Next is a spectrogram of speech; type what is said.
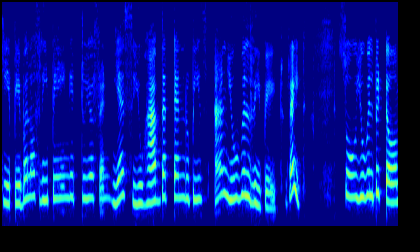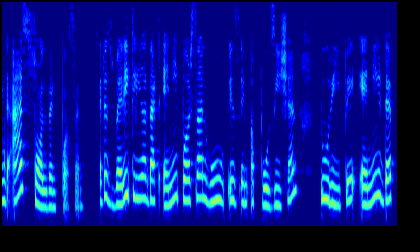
capable of repaying it to your friend. Yes, you have that 10 rupees and you will repay it, right? So you will be termed as solvent person. It is very clear that any person who is in a position to repay any debt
